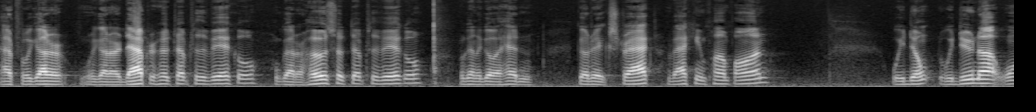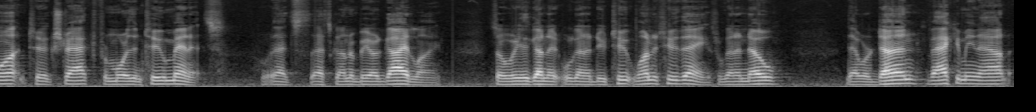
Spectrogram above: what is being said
After we got our we got our adapter hooked up to the vehicle, we've got our hose hooked up to the vehicle, we're going to go ahead and go to extract, vacuum pump on. We don't we do not want to extract for more than 2 minutes. That's that's going to be our guideline. So we're going to we're going to do two one or two things. We're going to know that we're done vacuuming out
